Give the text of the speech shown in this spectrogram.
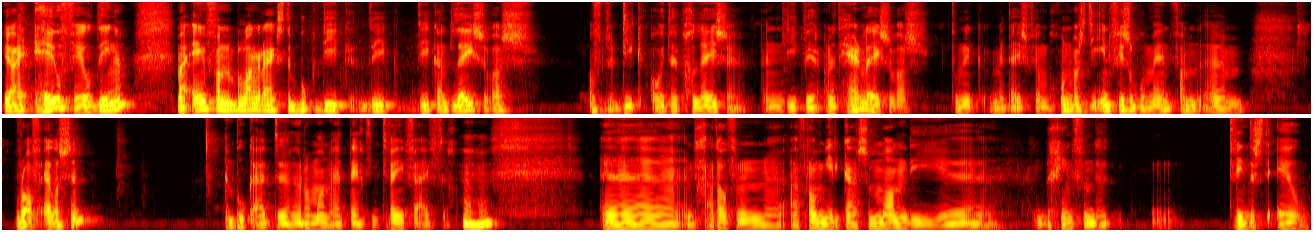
Ja, heel veel dingen. Maar een van de belangrijkste boeken die ik, die ik, die ik aan het lezen was, of die ik ooit heb gelezen en die ik weer aan het herlezen was toen ik met deze film begon, was The Invisible Man van ehm Ralph Ellison. Een boek uit de roman uit 1952. Eh, het gaat over een eh, Afro-Amerikaanse man die eh, het begin van de 20e eeuw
